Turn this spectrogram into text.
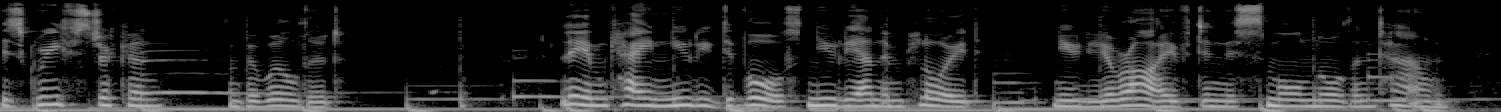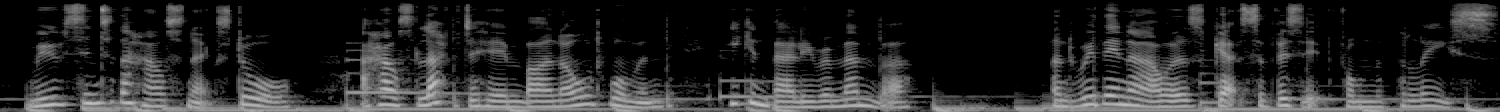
is grief stricken and bewildered. Liam Kane, newly divorced, newly unemployed, newly arrived in this small northern town, moves into the house next door, a house left to him by an old woman he can barely remember, and within hours gets a visit from the police.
